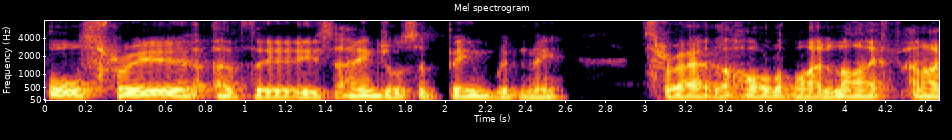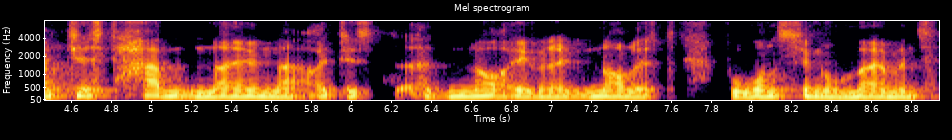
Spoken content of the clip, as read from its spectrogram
all three of these angels had been with me throughout the whole of my life. And I just hadn't known that. I just had not even acknowledged for one single moment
